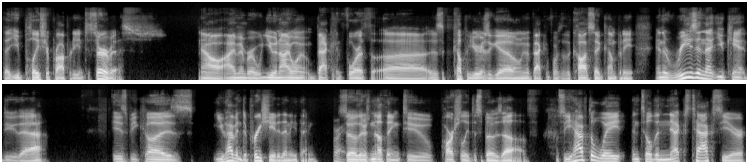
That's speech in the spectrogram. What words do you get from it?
that you place your property into service. Now, I remember you and I went back and forth. Uh, it was a couple years ago, and we went back and forth with the cost seg company. And the reason that you can't do that is because you haven't depreciated anything. Right. So there's nothing to partially dispose of. So you have to wait until the next tax year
